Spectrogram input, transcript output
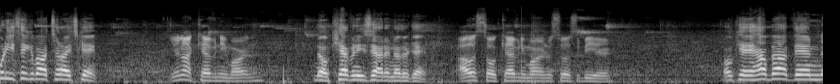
What do you think about tonight's game? You're not Kevin E. Martin. No, Kevin, he's at another game. I was told Kevin E. Martin was supposed to be here. Okay, how about then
